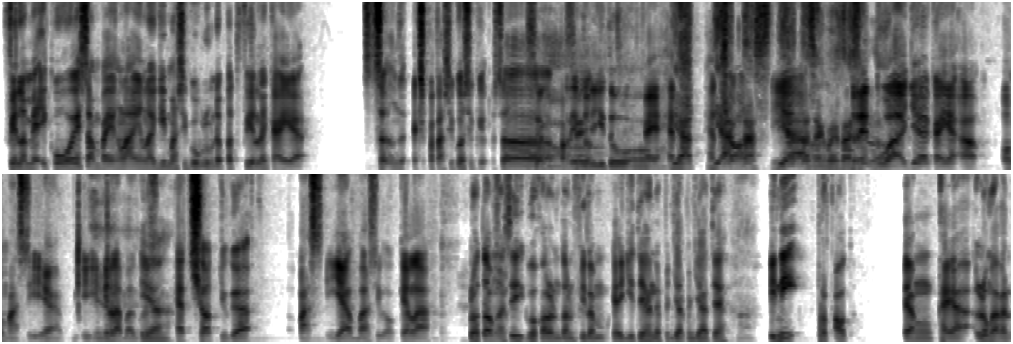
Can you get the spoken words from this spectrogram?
filmnya Iko Uwais sampai yang lain lagi masih gue belum dapat filmnya kayak se ekspektasi gue se, se- seperti itu gitu, oh. kayak Di at- di atas- di iya. atas ekspektasi Dread. 2 aja kayak ah, oh masih ya inilah bagus Iya. headshot juga mas iya masih oke lah lo tau gak sih gue kalau nonton film kayak gitu yang ada penjahat penjahatnya ini per out yang kayak lo gak akan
